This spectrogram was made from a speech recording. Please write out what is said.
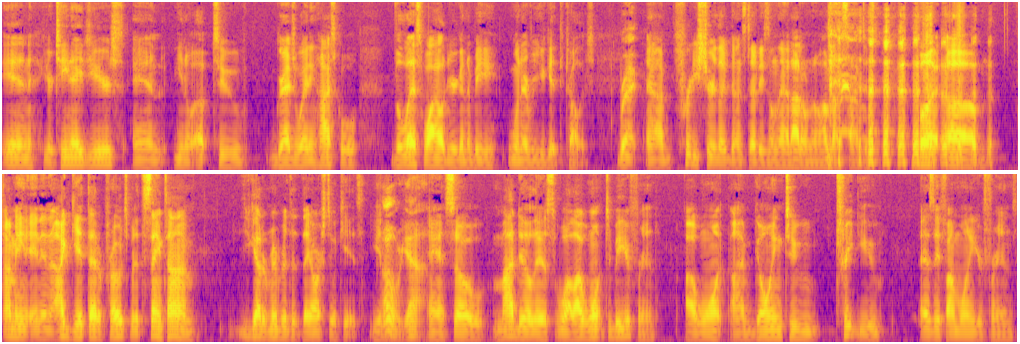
in your teenage years and you know up to graduating high school, the less wild you're going to be whenever you get to college. right. And I'm pretty sure they've done studies on that. I don't know. I'm not a scientist. but um, I mean, and, and I get that approach, but at the same time, you got to remember that they are still kids. You know. Oh, yeah. And so my deal is, while I want to be your friend, I want I'm going to treat you as if I'm one of your friends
